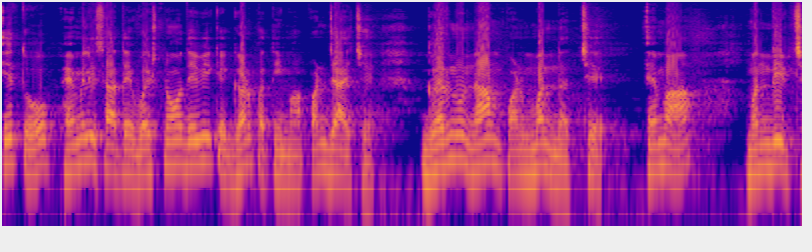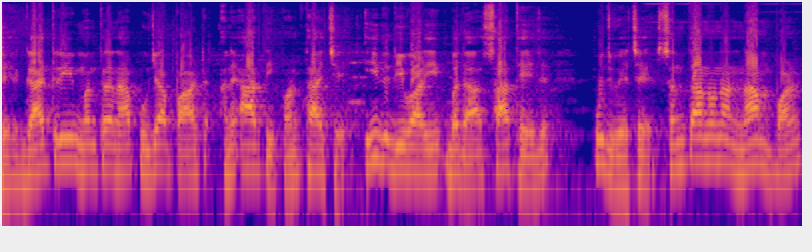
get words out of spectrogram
એ તો ફેમિલી સાથે વૈષ્ણવ દેવી કે ગણપતિમાં પણ જાય છે. ઘરનું નામ પણ મન્નત છે. એમાં મંદિર છે. ગાયત્રી મંત્રના પૂજા પાઠ અને આરતી પણ થાય છે. ઈદ દિવાળી બધા સાથે જ ઉજવે છે. સંતાનોના નામ પણ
